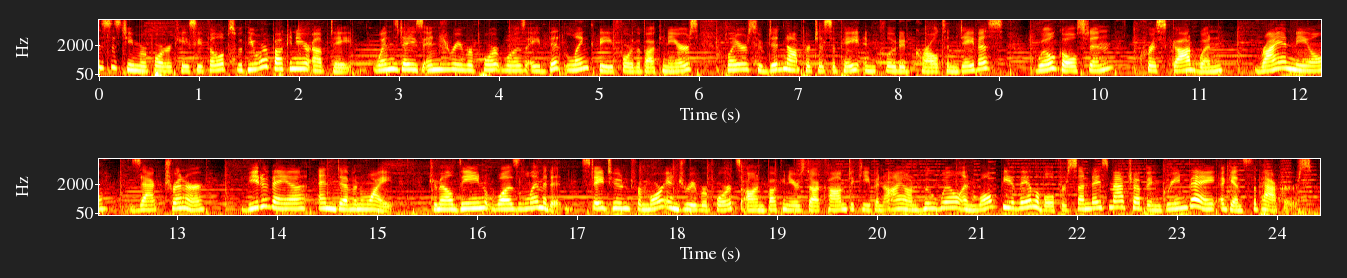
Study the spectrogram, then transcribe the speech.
This is team reporter Casey Phillips with your Buccaneer update. Wednesday's injury report was a bit lengthy for the Buccaneers. Players who did not participate included Carlton Davis, Will Gholston, Chris Godwin, Ryan Neal, Zach Triner, Vita Vea, and Devin White. Jamel Dean was limited. Stay tuned for more injury reports on Buccaneers.com to keep an eye on who will and won't be available for Sunday's matchup in Green Bay against the Packers.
